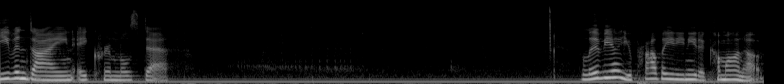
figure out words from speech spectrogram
even dying a criminal's death. Olivia, you probably need to come on up.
